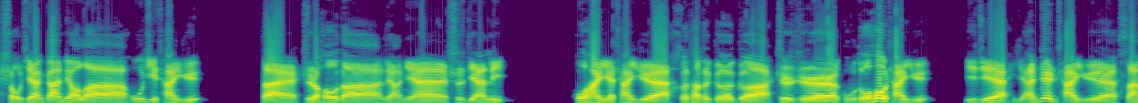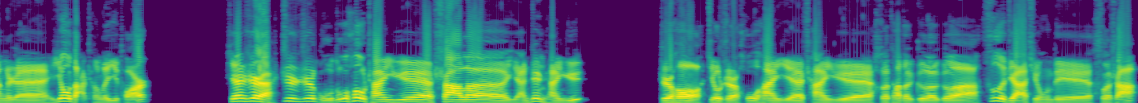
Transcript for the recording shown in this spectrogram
首先干掉了乌鸡单于，在之后的两年时间里，呼韩邪单于和他的哥哥置之古都后单于。以及严阵单于三个人又打成了一团先是置之古都后单于杀了严阵单于，之后就是呼韩邪单于和他的哥哥自家兄弟厮杀，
